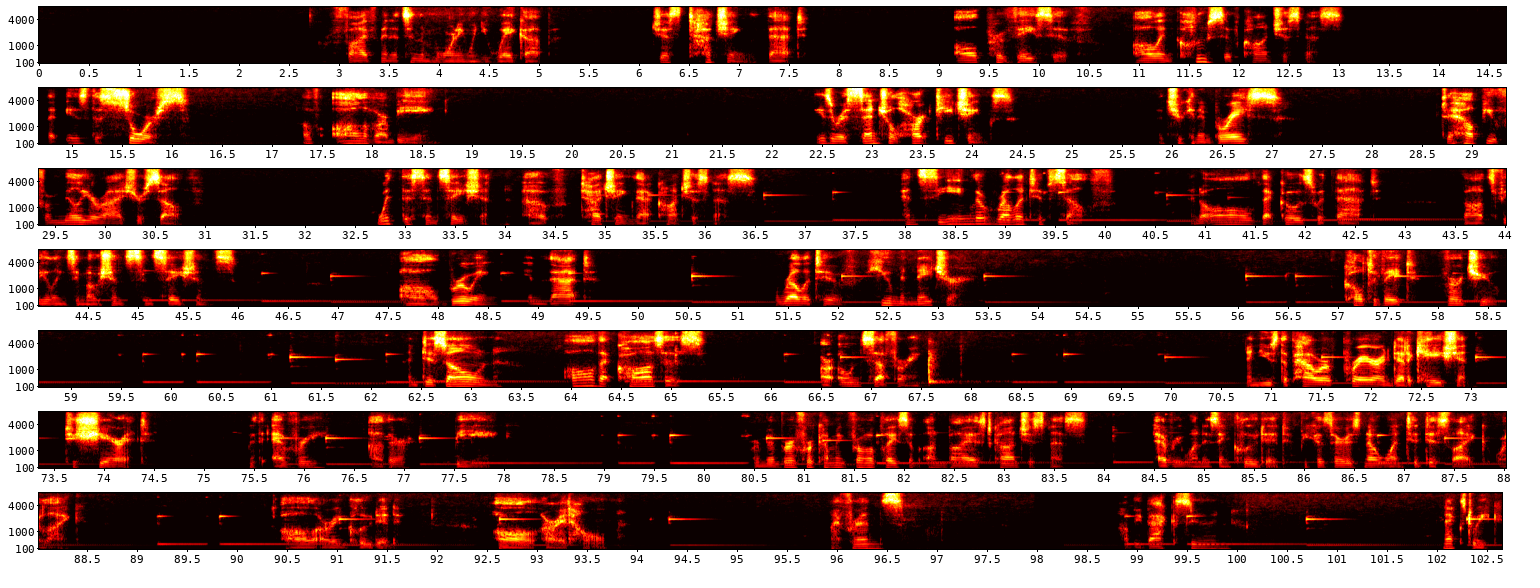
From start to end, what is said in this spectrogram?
five minutes in the morning when you wake up, just touching that all pervasive, all inclusive consciousness that is the source of all of our being. These are essential heart teachings that you can embrace to help you familiarize yourself with the sensation of touching that consciousness and seeing the relative self and all that goes with that thoughts, feelings, emotions, sensations, all brewing in that relative human nature. Cultivate virtue and disown all that causes our own suffering. And use the power of prayer and dedication to share it with every other being. Remember, if we're coming from a place of unbiased consciousness, everyone is included because there is no one to dislike or like. All are included, all are at home. My friends, I'll be back soon next week.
